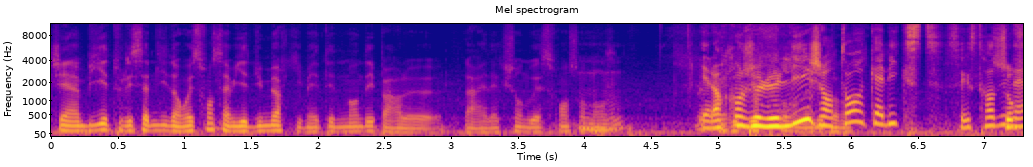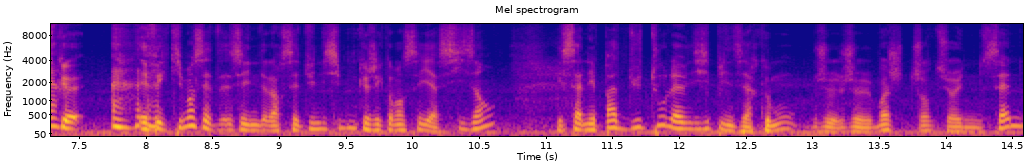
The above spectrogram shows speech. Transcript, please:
J'ai un billet tous les samedis dans West France, un billet d'humeur qui m'a été demandé par le- la rédaction de West France en Mhm. Anjou. Et alors quand je le lis, j'entends Calixte. C'est extraordinaire. Sauf que, effectivement, c'est c'est une, alors, c'est une discipline que j'ai commencé il y a 6 ans et ça n'est pas du tout la même discipline. C'est-à-dire que mon- je, je- moi, je chante sur une scène,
